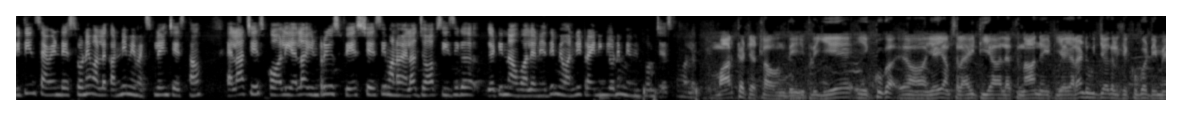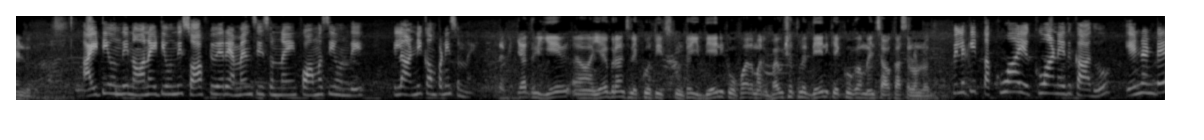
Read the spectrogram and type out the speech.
విత్ ఇన్ సెవెన్ డేస్లోనే వాళ్ళకి అన్నీ మేము ఎక్స్ప్లెయిన్ చేస్తాం. ఎలా చేసుకోవాలి ఎలా ఇంటర్వ్యూస్ ఫేస్ చేసి మనం ఎలా జాబ్స్ ఈజీగా గెట్ ఇన్ అవ్వాలి అనేది మేము అన్ని ట్రైనింగ్లోనే మేము ఇన్ఫార్మ్ చేస్తాం వాళ్ళకి. మార్కెట్ ఎట్లా ఉంది? ఇప్పుడు ఏ ఎక్కువగా ఏ అంశాలు ఐటీయా లేకపోతే నాన్ ఐటీయా ఎలాంటి ఉద్యోగాలకు ఎక్కువగా డిమాండ్ ఉంది ఐటీ ఉంది నాన్ ఐటీ ఉంది సాఫ్ట్వేర్ ఎంఎన్సీస్ ఉన్నాయి ఫార్మసీ ఉంది ఇలా అన్ని కంపెనీస్ ఉన్నాయి. విద్యార్థులు ఏ ఏ బ్రాంచ్లు ఎక్కువ తీసుకుంటే ఈ దేనికి ఉపాధి మార్గం భవిష్యత్తులో దేనికి ఎక్కువగా మంచి అవకాశాలు ఉండదు? వీళ్ళకి తక్కువ ఎక్కువ అనేది కాదు. ఏంటంటే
